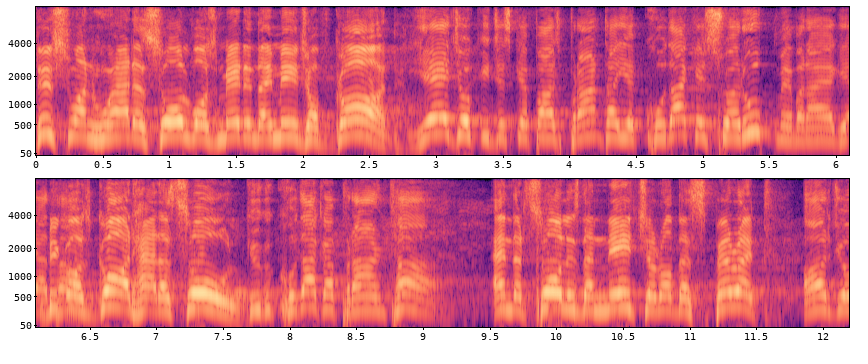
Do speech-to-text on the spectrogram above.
This one who had a soul was made in the image of God ये जो कि जिसके पास प्राण था ये खुदा के स्वरूप में बनाया गया because God had a soul क्योंकि खुदा का प्राण था। And that soul is the nature of the spirit और जो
